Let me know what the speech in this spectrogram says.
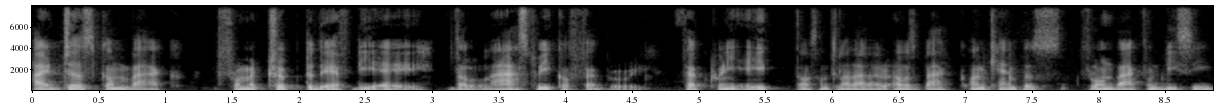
I had just come back from a trip to the FDA the last week of February, Feb 28th or something like that. I, I was back on campus, flown back from DC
